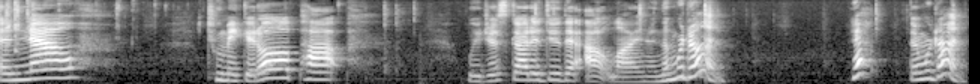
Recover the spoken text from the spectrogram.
And now, to make it all pop, we just gotta do the outline and then we're done. Yeah, then we're done.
